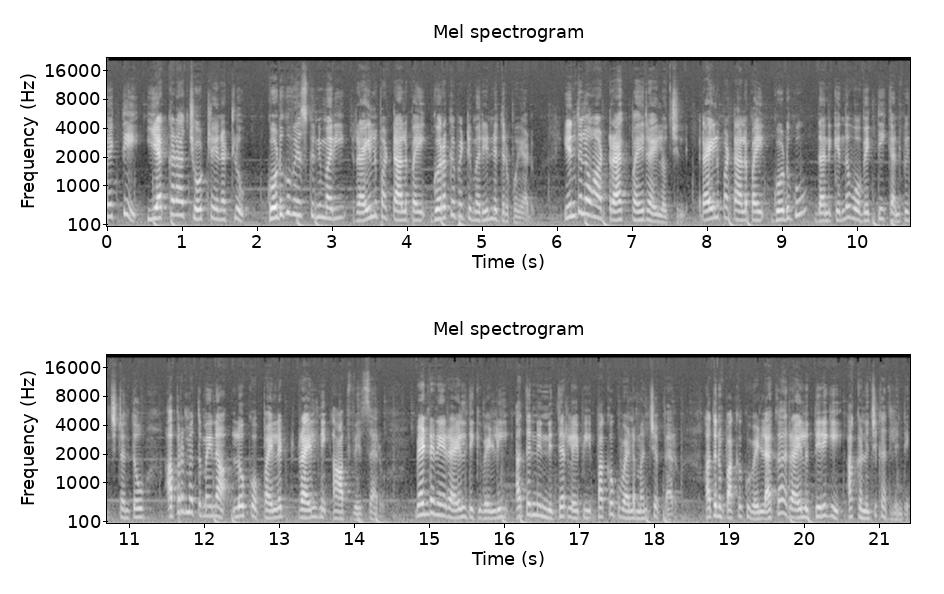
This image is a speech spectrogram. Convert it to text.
వ్యక్తి ఎక్కడా చోట్లేనట్లు గొడుగు వేసుకుని మరీ రైలు పట్టాలపై గొరకపెట్టి మరీ నిద్రపోయాడు. ఇంతలో ఆ ట్రాక్ పై రైలు వచ్చింది రైలు పట్టాలపై గొడుగు దాని కింద ఓ వ్యక్తి కనిపించడంతో అప్రమత్తమైన లోకో పైలట్ రైల్ని ఆపివేశారు. వెంటనే రైలు దిగి వెళ్ళి అతన్ని నిద్రలేపి పక్కకు వెళ్ళమని చెప్పారు. అతను పక్కకు వెళ్ళాక రైలు తిరిగి అక్కడి నుంచి కదిలింది.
